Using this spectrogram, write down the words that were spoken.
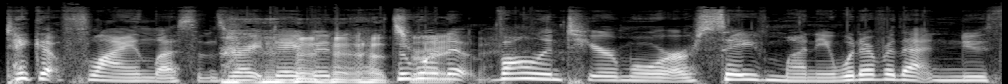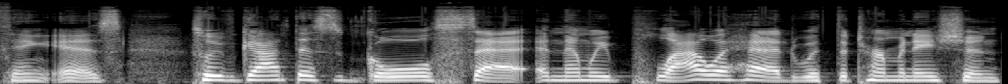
take up flying lessons, right, David? That's we right. want to volunteer more or save money, whatever that new thing is. So we've got this goal set, and then we plow ahead with determination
